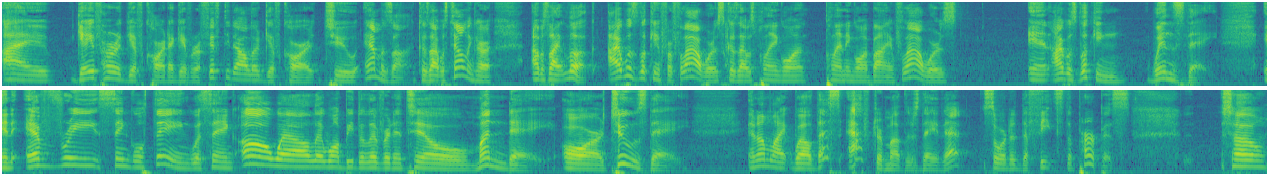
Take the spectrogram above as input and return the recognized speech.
I gave her a gift card. I gave her a $50 gift card to Amazon because I was telling her, I was like, look, I was looking for flowers because I was planning on planning on buying flowers and I was looking Wednesday. And every single thing was saying, "Oh, well, it won't be delivered until Monday or Tuesday." And I'm like, "Well, that's after Mother's Day. That sort of defeats the purpose." So,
